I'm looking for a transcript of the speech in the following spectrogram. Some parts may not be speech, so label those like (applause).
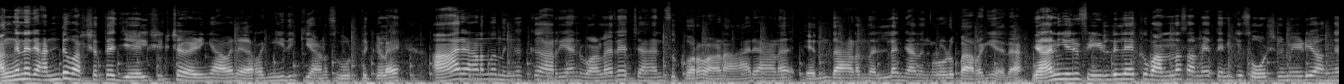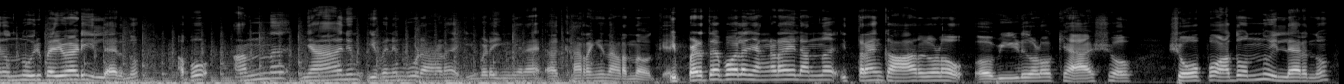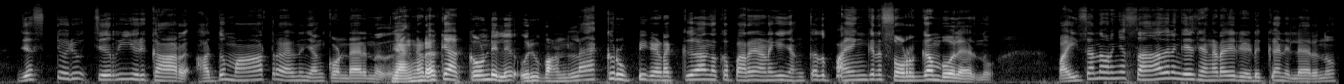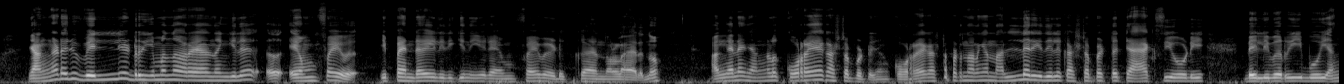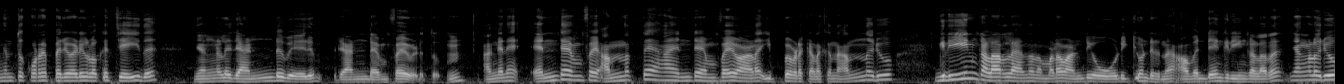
അങ്ങനെ രണ്ട് വർഷത്തെ ജയിൽ ശിക്ഷ കഴിഞ്ഞ് അവൻ ഇറങ്ങിയിരിക്കുകയാണ് സുഹൃത്തുക്കളെ. ആരാണെന്ന് നിങ്ങൾക്ക് അറിയാൻ വളരെ ചാൻസ് കുറവാണ്. ആരാണ് എന്താണെന്നെല്ലാം ഞാൻ നിങ്ങളോട് പറഞ്ഞു തരാം. ഞാൻ ഈ ഒരു ഫീൽഡിലേക്ക് വന്ന സമയത്ത് എനിക്ക് സോഷ്യൽ മീഡിയ അങ്ങനെ ഒന്നും ഒരു പരിപാടി ഇല്ലായിരുന്നു. അപ്പോൾ അന്ന് ഞാനും ഇവനും കൂടാണ് ഇവിടെ ഇങ്ങനെ കറങ്ങി നടന്നതൊക്കെ. ഇപ്പോഴത്തെ പോലെ ഞങ്ങളുടെ കയ്യിൽ അന്ന് ഇത്രയും കാറുകളോ വീടുകളോ ക്യാഷോ ഷോപ്പോ അതൊന്നും ഇല്ലായിരുന്നു. ജസ്റ്റ് ഒരു ചെറിയൊരു കാറ്. അത് മാത്രമായിരുന്നു ഞങ്ങൾക്ക് ഉണ്ടായിരുന്നത് ഞങ്ങളുടെയൊക്കെ അക്കൗണ്ടിൽ ഒരു വൺ ലാക്ക് റുപ്പി കിടക്കുക എന്നൊക്കെ പറയുകയാണെങ്കിൽ ഞങ്ങൾക്കത് ഭയങ്കര സ്വർഗം പോലായിരുന്നു. പൈസ എന്ന് പറഞ്ഞ സാധനം കേസ് ഞങ്ങളുടെ കയ്യിൽ എടുക്കാനില്ലായിരുന്നു. ഞങ്ങളുടെ ഒരു വലിയ ഡ്രീം എന്ന് പറയുകയാണെങ്കിൽ എം ഫൈവ് ഇപ്പം എന്റെ കയ്യിലിരിക്കുന്ന ഈ ഒരു എം ഫൈവ് എടുക്കുക എന്നുള്ളതായിരുന്നു. അങ്ങനെ ഞങ്ങൾ കുറേ കഷ്ടപ്പെട്ടു. ഞാൻ കുറേ കഷ്ടപ്പെട്ടെന്ന് പറഞ്ഞാൽ നല്ല രീതിയിൽ കഷ്ടപ്പെട്ട് ടാക്സി ഓടി ഡെലിവറി ബോയ് അങ്ങനത്തെ കുറേ പരിപാടികളൊക്കെ ചെയ്ത് ഞങ്ങൾ രണ്ടുപേരും രണ്ട് എം ഫൈവ് എടുത്തു. അങ്ങനെ എന്റെ എം ഫൈവ് അന്നത്തെ ആ എന്റെ എം ഫൈവ് ആണ് ഇപ്പോൾ ഇവിടെ കിടക്കുന്നത്. അന്നൊരു ഗ്രീൻ കളറിലായിരുന്നു നമ്മുടെ വണ്ടി ഓടിക്കൊണ്ടിരുന്നത്. അവന്റെയും ഗ്രീൻ കളറ്. ഞങ്ങളൊരു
